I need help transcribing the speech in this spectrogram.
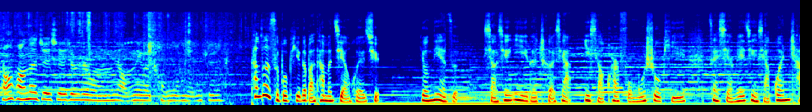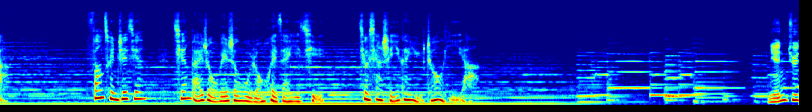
黄黄的这些就是我们养的那个宠物年菌，他乐此不疲地把它们捡回去，用镊子小心翼翼地扯下一小块腐木树皮，在显微镜下观察。方寸之间，千百种微生物融汇在一起，就像是一个宇宙一样。年菌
